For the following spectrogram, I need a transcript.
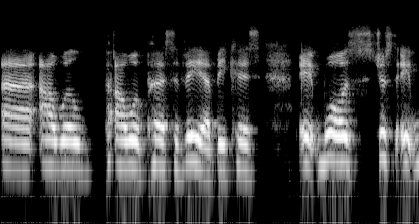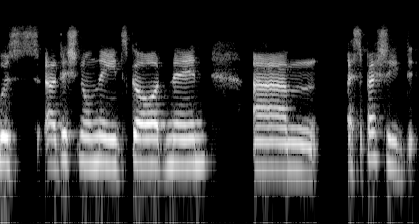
Uh, I will I will persevere because it was just it was additional needs gardening, um, especially d-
